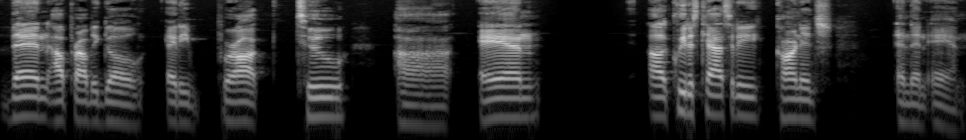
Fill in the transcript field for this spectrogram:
Then I'll probably go Eddie Brock two, uh, and uh, Cletus Kasady, Carnage, and then Anne.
